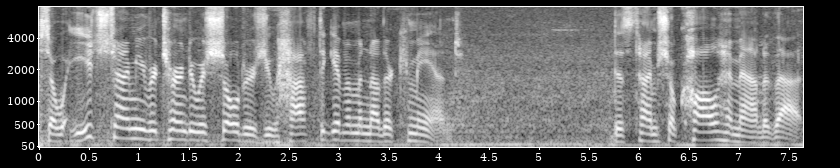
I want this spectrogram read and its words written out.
So each time you return to his shoulders, you have to give him another command. This time she'll call him out of that.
